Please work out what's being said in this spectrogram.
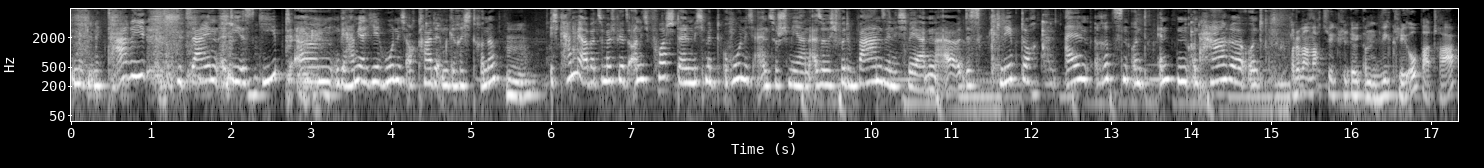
Ne- Nektari sein, die es gibt. Ähm, wir haben ja hier Honig auch gerade im Gericht drinne. Ich kann mir aber zum Beispiel jetzt auch nicht vorstellen, mich mit Honig einzuschmieren. Also ich würde wahnsinnig werden. Äh, Das klebt doch an allen Ritzen und Enden und Haare und Oder man macht es wie, ähm, wie Cleopatra.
